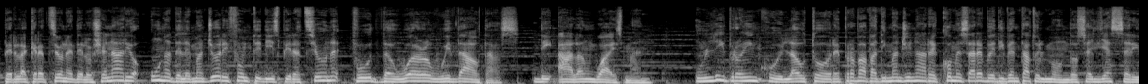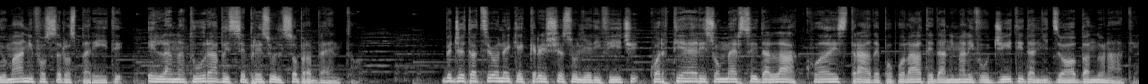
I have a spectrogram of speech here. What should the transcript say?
Per la creazione dello scenario, una delle maggiori fonti di ispirazione fu The World Without Us di Alan Wiseman, un libro in cui l'autore provava ad immaginare come sarebbe diventato il mondo se gli esseri umani fossero spariti e la natura avesse preso il sopravvento. Vegetazione che cresce sugli edifici, quartieri sommersi dall'acqua e strade popolate da animali fuggiti dagli zoo abbandonati.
